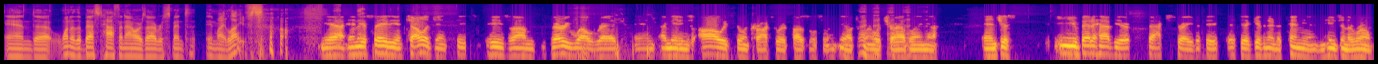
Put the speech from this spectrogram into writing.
and uh, one of the best half an hours I ever spent in my life. So, Yeah, and you say the intelligence. He's he's um very well read, and I mean he's always doing crossword puzzles when you know when we're traveling, uh, and just you better have your facts straight if they if you're giving an opinion and he's in the room,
